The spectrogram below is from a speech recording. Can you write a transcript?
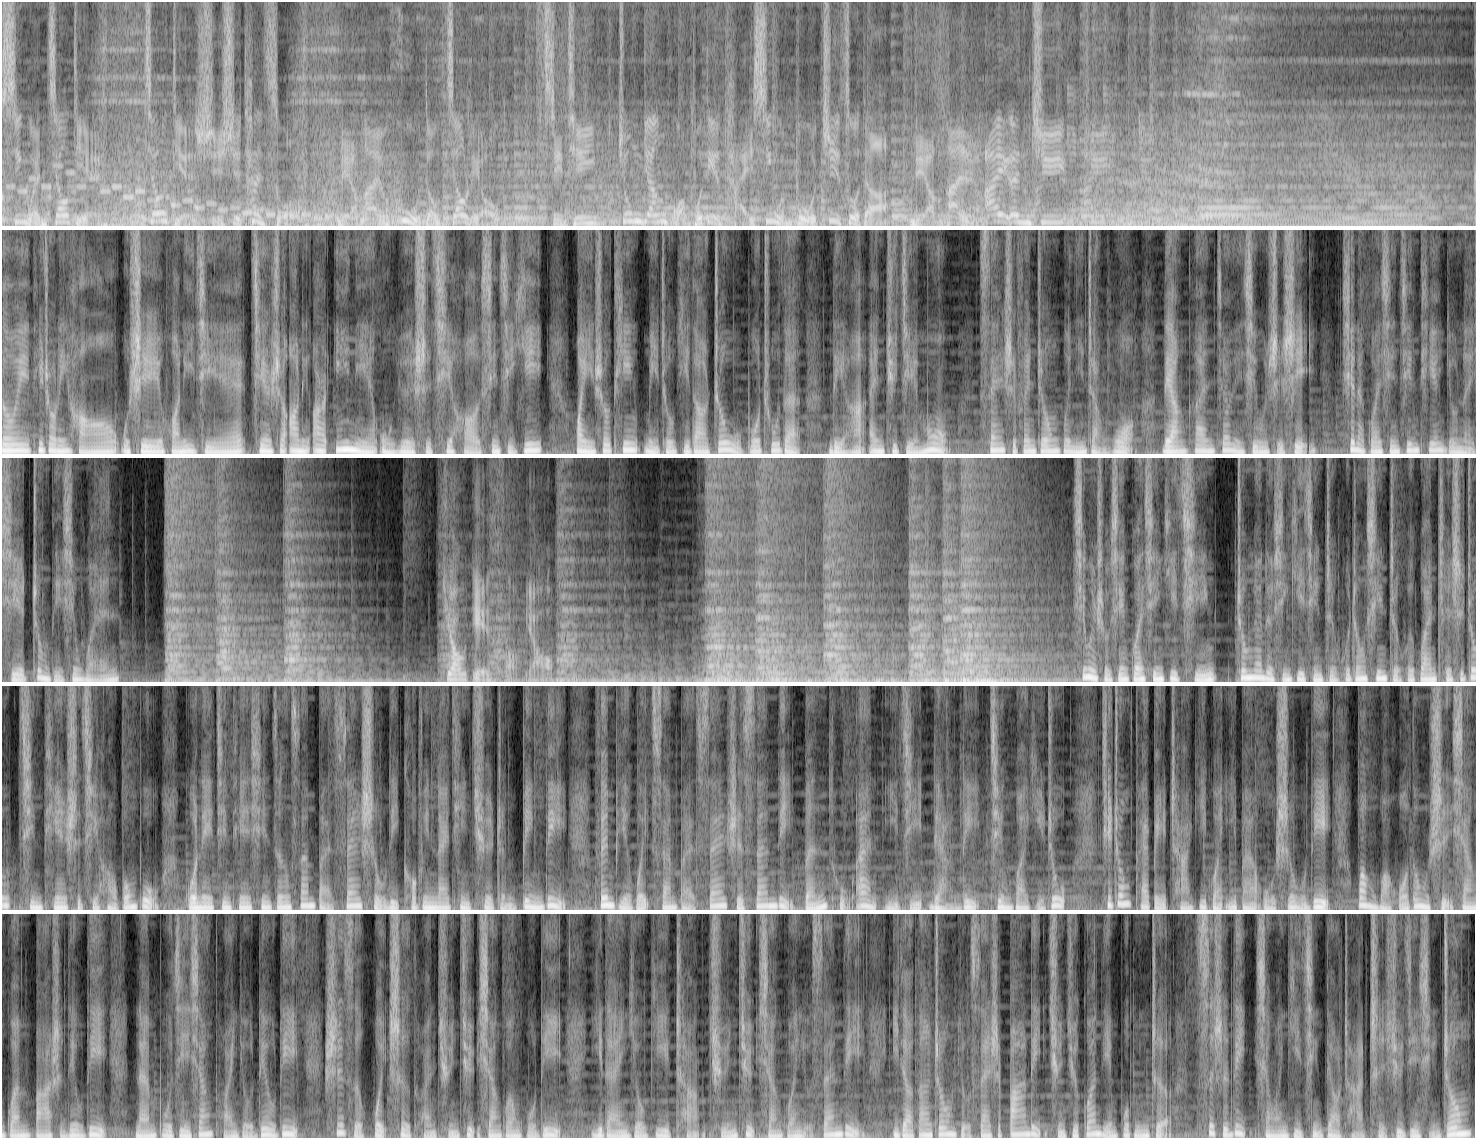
新闻焦点、焦点时事探索、两岸互动交流，请听中央广播电台新闻部制作的《两岸 ING》。各位听众您好，我是黄丽杰，今天是二零二一年五月十七号星期一，欢迎收听每周一到周五播出的《两岸 ING》节目。三十分钟为您掌握两岸焦点新闻时事。先来关心今天有哪些重点新闻？焦点扫描。新闻首先关心疫情。中央流行疫情指挥中心指挥官陈时中今天十七号公布，国内今天新增三百三十五例 COVID-19 确诊病例，分别为三百三十三例本土案以及两例境外移入。其中台北茶艺馆一百五十五例，万瓦活动室相关八十六例，南部进香团有六例，狮子会社团群聚相关五例，宜兰游艺场群聚相关有三例。疫调当中有三十八例群聚关联不明者，四十例相。疫情调查持续进行中。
